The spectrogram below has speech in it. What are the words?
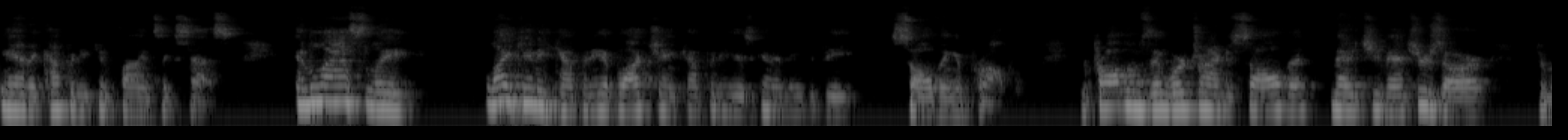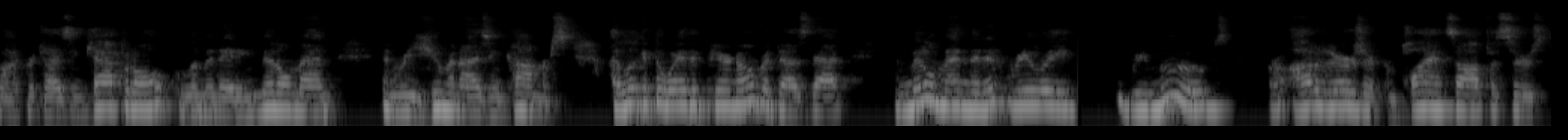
and a company can find success. And lastly, like any company, a blockchain company is going to need to be solving a problem. The problems that we're trying to solve at Medici Ventures are democratizing capital, eliminating middlemen, and rehumanizing commerce. I look at the way that PeerNova does that. The middlemen that it really removes are auditors or compliance officers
